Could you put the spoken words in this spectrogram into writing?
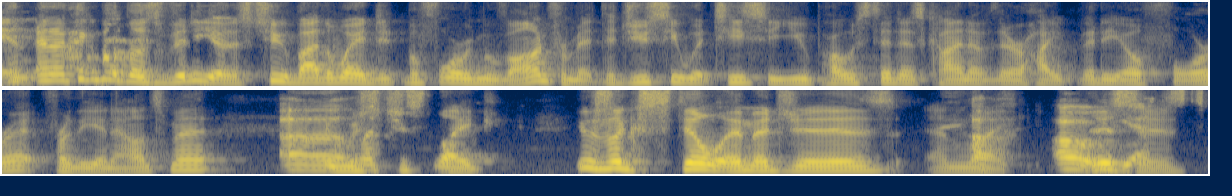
And, and I think about those videos too. By the way, did, before we move on from it, did you see what TCU posted as kind of their hype video for it for the announcement? uh, it was just like it was like still images and like oh, this yes. is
